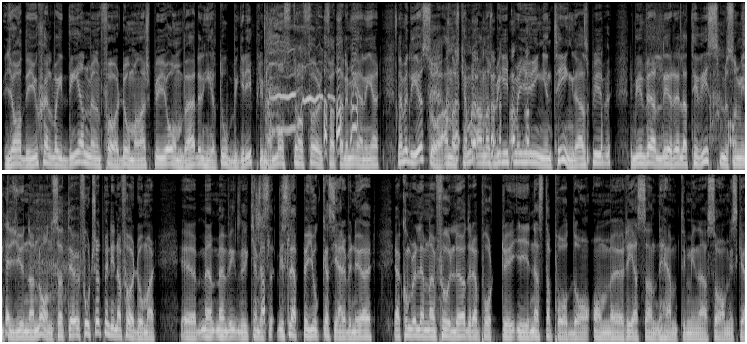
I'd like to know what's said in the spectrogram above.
Ja, det är ju själva idén med en fördom. Annars blir ju omvärlden helt obegriplig. Man måste ha förutfattade meningar. Nej, men det är så. Annars, kan man, annars begriper man ju ingenting. Det, alltså blir, det blir en väldig relativism som inte gynnar någon. Så att jag fortsätt med dina fördomar. Eh, Men, men vi, vi, kan, vi, slä, vi släpper Jukkasjärvi nu. Jag, jag kommer att lämna en fullödig rapport i nästa podd om, om eh, resan hem till mina samiska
